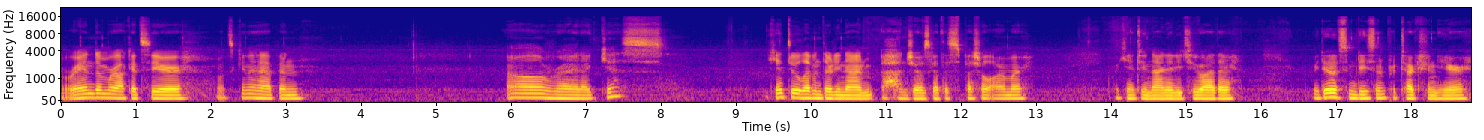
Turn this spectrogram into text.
Random rockets here. What's gonna happen? Alright, I guess... We can't do 1139. Oh, ah, and Jove's got this special armor. We can't do 982 either. We do have some decent protection here.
